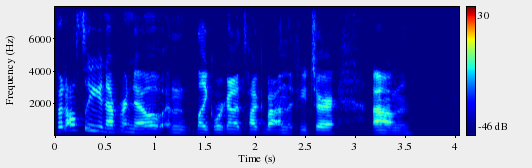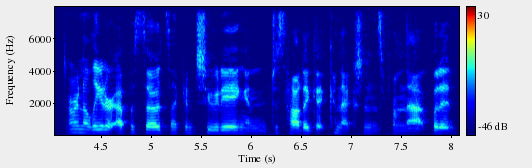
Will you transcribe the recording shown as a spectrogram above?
but also you never know. And like we're going to talk about in the future, um, or in a later episode, second shooting and just how to get connections from that. But it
